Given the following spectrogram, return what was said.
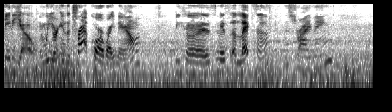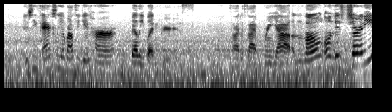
video. And we are in the trap car right now because Miss Alexa is driving and she's actually about to get her belly button pierced. So I decided to bring y'all along on this journey.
